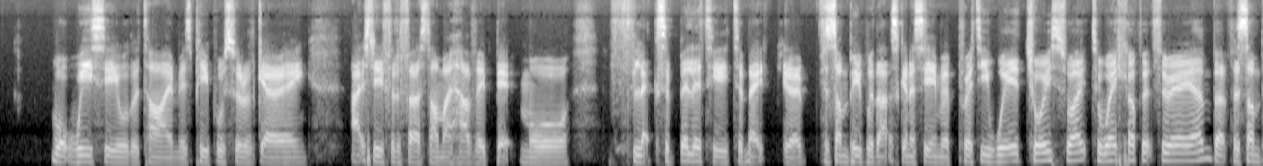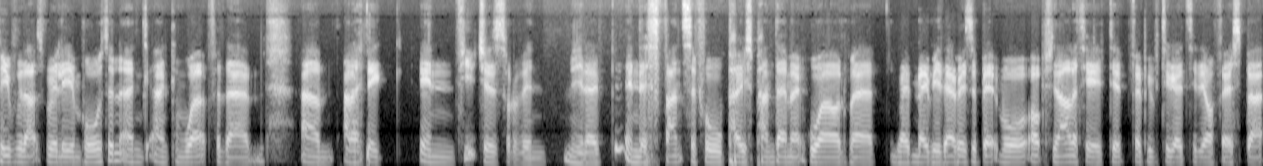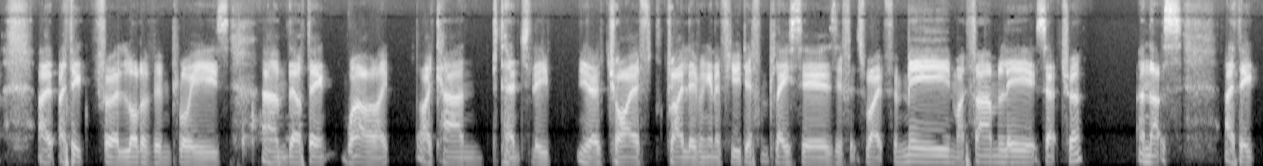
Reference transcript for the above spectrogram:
what we see all the time is people sort of going actually for the first time i have a bit more flexibility to make you know for some people that's going to seem a pretty weird choice right to wake up at 3 a.m but for some people that's really important and and can work for them. Um, and i think in futures sort of in you know in this fanciful post-pandemic world where maybe there is a bit more optionality to, for people to go to the office but I, I think for a lot of employees um, they'll think wow like I can potentially you know try try living in a few different places if it's right for me, my family, etc. And that's I think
